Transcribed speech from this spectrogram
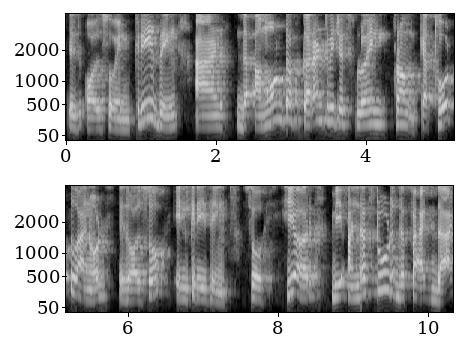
is also increasing and the amount of current which is flowing from cathode to anode is also increasing. So here we understood the fact that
